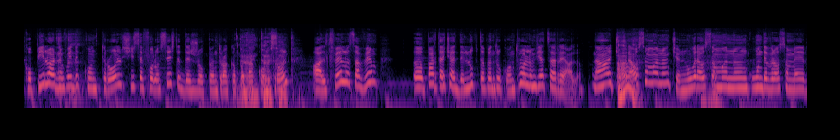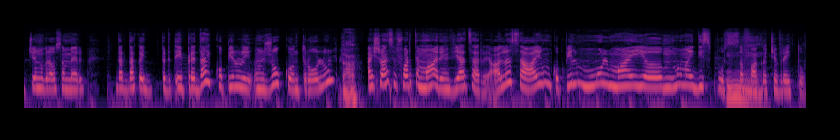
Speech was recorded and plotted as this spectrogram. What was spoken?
copilul are nevoie de control și se folosește de joc pentru a căpăta da, control. Altfel o să avem Uh, partea aceea de luptă pentru control în viața reală. Da? Ce ah. vreau să mănânc, ce nu vreau să mănânc, unde vreau să merg, ce nu vreau să merg. Dar dacă îi predai copilului în joc controlul, da. ai șanse foarte mari în viața reală să ai un copil mult mai, uh, mult mai dispus mm. să facă ce vrei tu.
